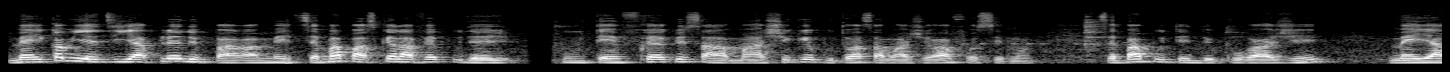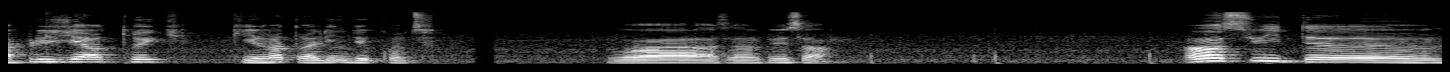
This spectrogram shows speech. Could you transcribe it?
Mais comme il a dit, il y a plein de paramètres. C'est pas parce qu'elle a fait pour, des, pour tes frères que ça a marché que pour toi ça marchera forcément. C'est pas pour te décourager, mais il y a plusieurs trucs qui rentrent en ligne de compte. Voilà, c'est un peu ça. Ensuite, euh,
